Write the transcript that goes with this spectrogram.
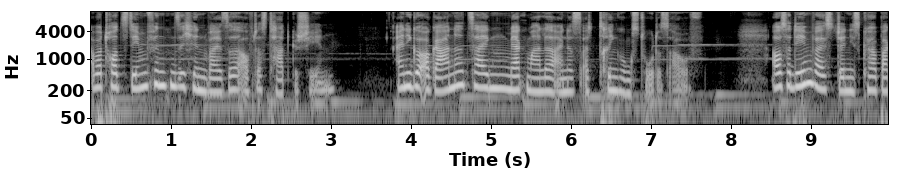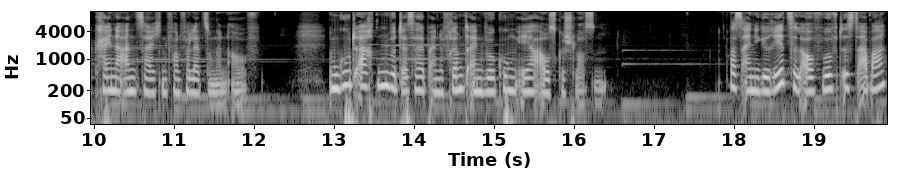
aber trotzdem finden sich Hinweise auf das Tatgeschehen. Einige Organe zeigen Merkmale eines Ertrinkungstodes auf. Außerdem weist Jennys Körper keine Anzeichen von Verletzungen auf. Im Gutachten wird deshalb eine Fremdeinwirkung eher ausgeschlossen. Was einige Rätsel aufwirft, ist aber,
